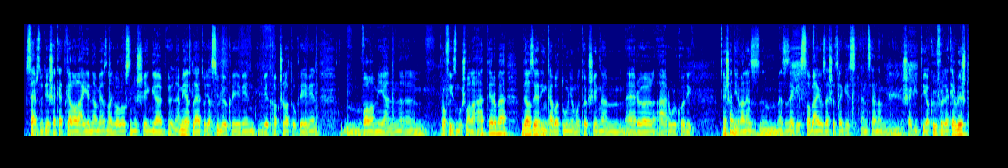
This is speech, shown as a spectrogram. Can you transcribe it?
szerződéseket kell aláírni, ami az nagy valószínűséggel ő nem ért. Lehet, hogy a szülők révén, ügyvédkapcsolatok révén valamilyen profizmus van a háttérben, de azért inkább a túlnyomó többség nem erről árulkodik. És hát nyilván ez, ez az egész szabályozás, az egész rendszer nem segíti a külföldre kerülést,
